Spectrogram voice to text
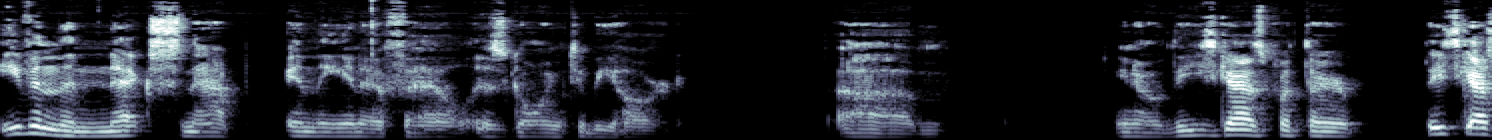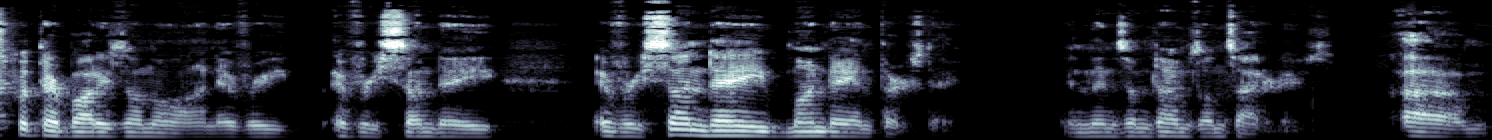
even the next snap in the NFL is going to be hard. Um, you know, these guys put their these guys put their bodies on the line every every Sunday, every Sunday, Monday, and Thursday, and then sometimes on Saturdays. Um,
